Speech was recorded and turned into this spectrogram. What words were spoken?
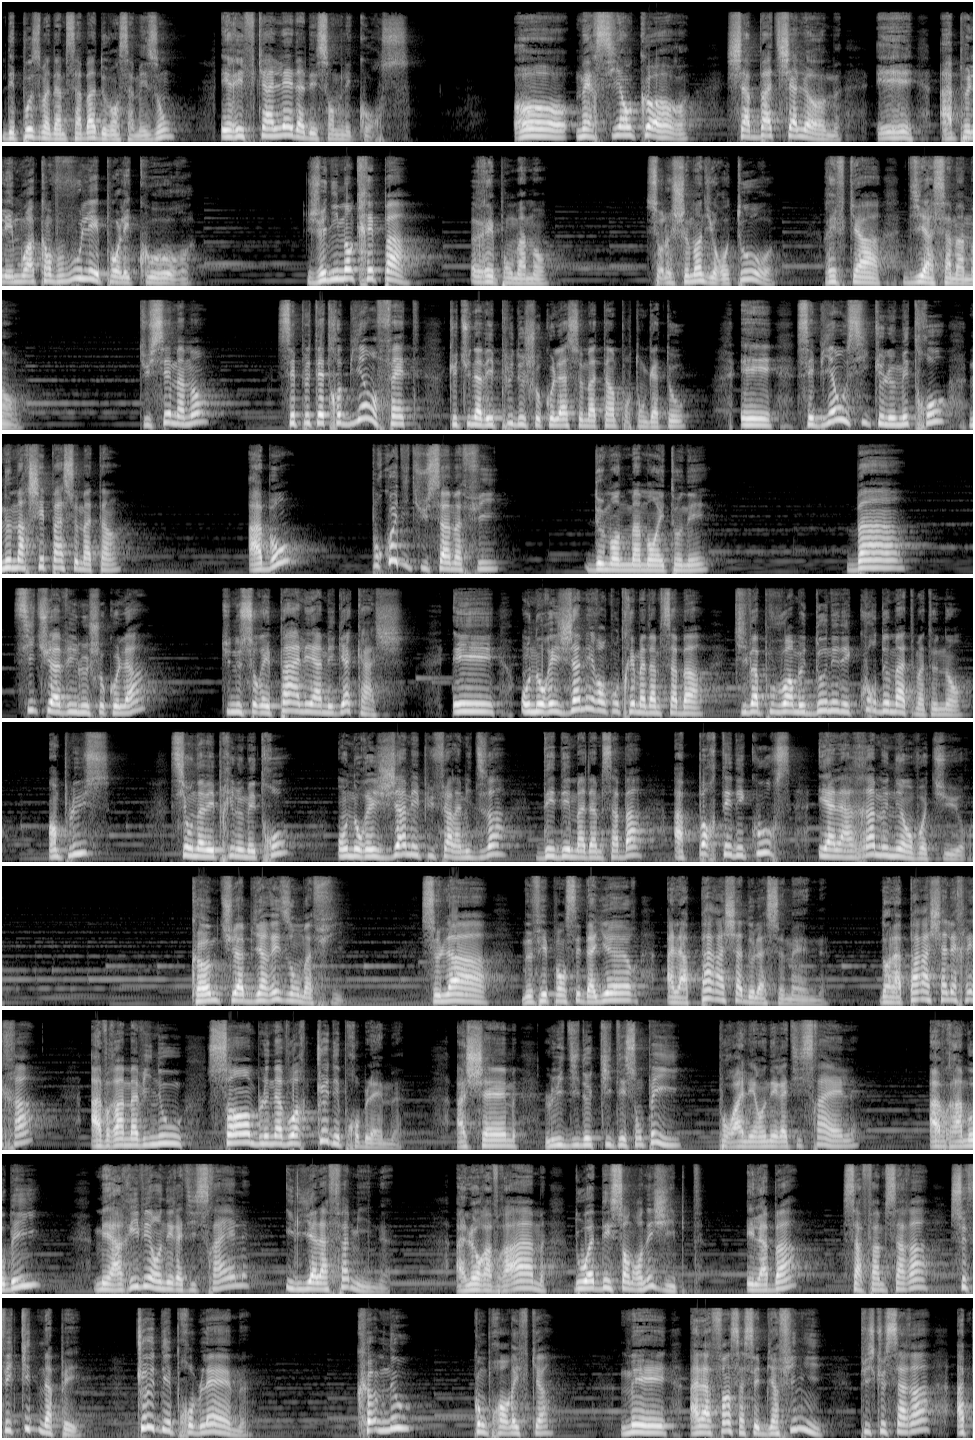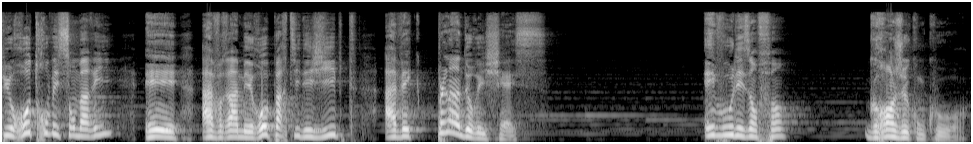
dépose Madame Saba devant sa maison et Rivka l'aide à descendre les courses. Oh, merci encore. Shabbat Shalom et appelez-moi quand vous voulez pour les cours. Je n'y manquerai pas, répond maman. Sur le chemin du retour, Rivka dit à sa maman. Tu sais, maman, c'est peut-être bien en fait que tu n'avais plus de chocolat ce matin pour ton gâteau. Et c'est bien aussi que le métro ne marchait pas ce matin. Ah bon? Pourquoi dis-tu ça, ma fille? demande maman étonnée. Ben, si tu avais eu le chocolat, tu ne serais pas allé à Cash. Et on n'aurait jamais rencontré Madame Saba, qui va pouvoir me donner des cours de maths maintenant. En plus, si on avait pris le métro, on n'aurait jamais pu faire la mitzvah d'aider Madame Saba à porter des courses et à la ramener en voiture. Comme tu as bien raison, ma fille. Cela me fait penser d'ailleurs à la paracha de la semaine. Dans la paracha Lech Avram Avinu semble n'avoir que des problèmes. Hachem lui dit de quitter son pays pour aller en Eretz Israël. Avram obéit, mais arrivé en Eretz Israël, il y a la famine. Alors Abraham doit descendre en Égypte. Et là-bas, sa femme Sarah se fait kidnapper. Que des problèmes Comme nous, comprend Rivka. Mais à la fin, ça s'est bien fini, puisque Sarah a pu retrouver son mari et Avram est reparti d'Égypte avec plein de richesses. Et vous les enfants Grand jeu concours.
